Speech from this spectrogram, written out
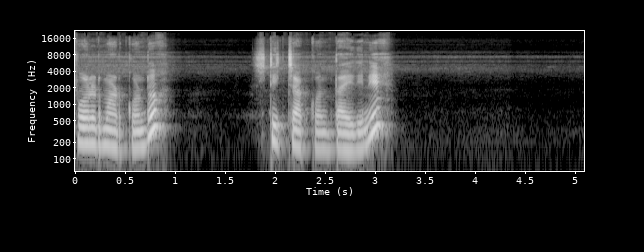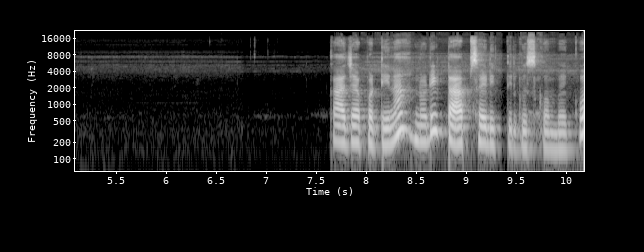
ಫೋಲ್ಡ್ ಮಾಡಿಕೊಂಡು ಸ್ಟಿಚ್ ಹಾಕ್ಕೊತಾ ಇದ್ದೀನಿ. ಕಾಜಾ ಪಟ್ಟಿನ ನೋಡಿ ಟಾಪ್ ಸೈಡಿಗೆ ತಿರುಗಿಸ್ಕೊಬೇಕು.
